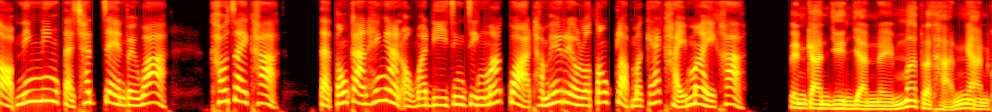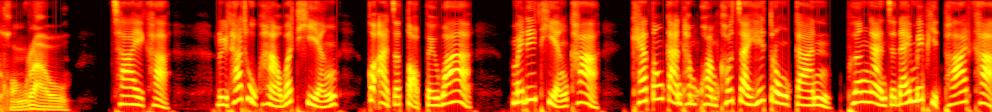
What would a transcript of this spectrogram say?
ตอบนิ่งๆ แต่ชัดเจนไปว่า เข้าใจค่ะ แต่ต้องการให้งานออกมาดีจริง ๆ มากกว่าทำให้เร็วเราต้องกลับมาแก้ไขใหม่ค่ะ เป็นการยืนยันในมาตรฐานงานของเรา ใช่ค่ะ หรือถ้าถูกหาว่าเถียง ก็อาจจะตอบไปว่า ไม่ได้เถียงค่ะ แค่ต้องการทำความเข้าใจให้ตรงกัน เพื่องานจะได้ไม่ผิดพลาดค่ะ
